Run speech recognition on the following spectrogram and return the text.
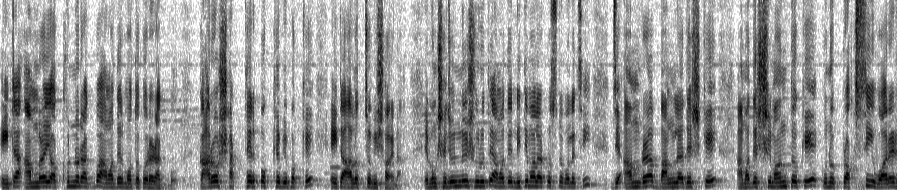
এইটা আমরাই অক্ষুণ্ণ রাখব, আমাদের মতো করে রাখব। কারও স্বার্থের পক্ষে বিপক্ষে এইটা আলোচ্য বিষয় না। এবং সেজন্যই শুরুতে আমাদের নীতিমালার প্রশ্ন বলেছি যে আমরা বাংলাদেশকে, আমাদের সীমান্তকে কোনো প্রক্সি ওয়ারের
